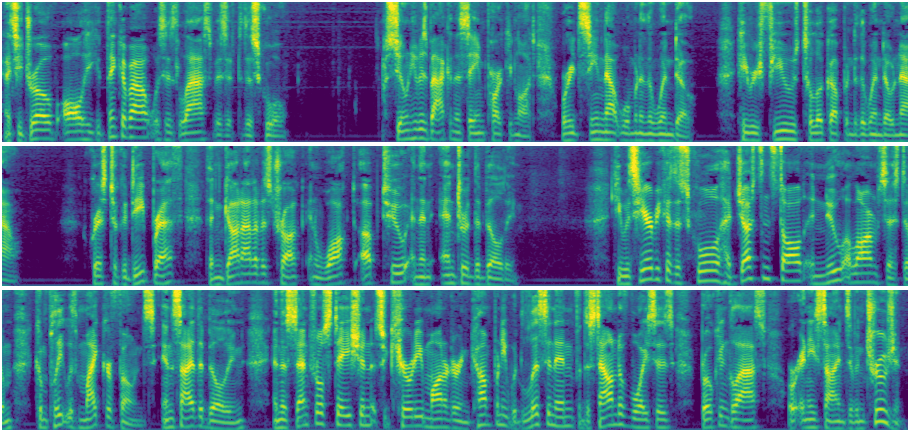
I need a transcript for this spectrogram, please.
As he drove, all he could think about was his last visit to the school. Soon he was back in the same parking lot where he'd seen that woman in the window. He refused to look up into the window now. Chris took a deep breath, then got out of his truck and walked up to and then entered the building. He was here because the school had just installed a new alarm system complete with microphones inside the building, and the Central Station Security Monitoring Company would listen in for the sound of voices, broken glass, or any signs of intrusion.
